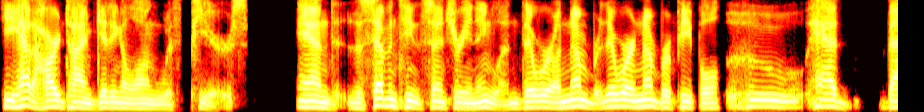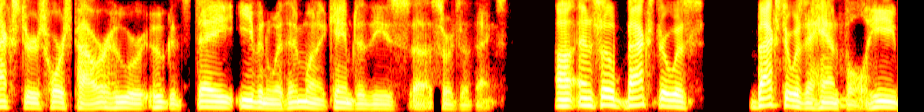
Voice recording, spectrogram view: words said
He had a hard time getting along with peers. And the 17th century in England, there were a number there were a number of people who had Baxter's horsepower who were who could stay even with him when it came to these uh, sorts of things. Uh, and so Baxter was Baxter was a handful. He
